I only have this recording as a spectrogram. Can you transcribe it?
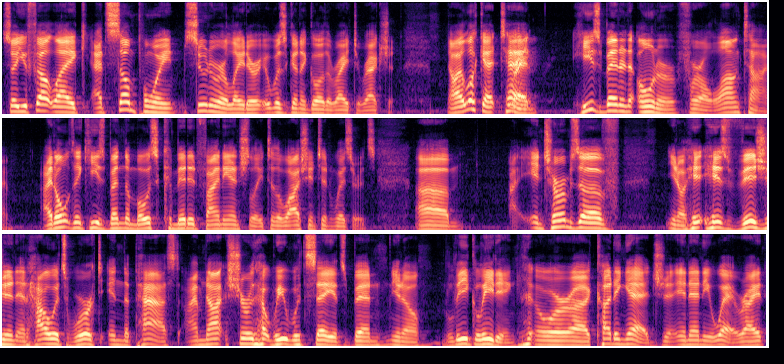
So you felt like at some point, sooner or later, it was going to go the right direction. Now, I look at Ted, Right. he's been an owner for a long time. I don't think he's been the most committed financially to the Washington Wizards. Um, in terms of you know his vision and how it's worked in the past, I'm not sure that we would say it's been you know league leading or uh, cutting edge in any way, right?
